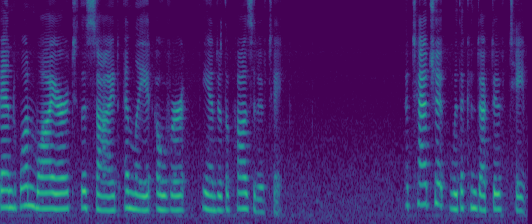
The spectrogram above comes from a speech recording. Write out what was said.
bend one wire to the side and lay it over the end of the positive tape. Attach it with a conductive tape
